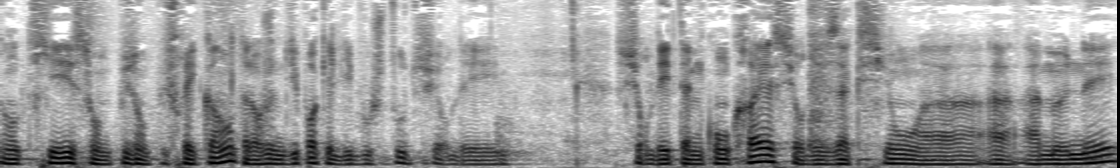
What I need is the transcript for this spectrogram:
entier sont de plus en plus fréquentes. Alors je ne dis pas qu'elles débouchent toutes sur des sur des thèmes concrets, sur des actions à, à, mener.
